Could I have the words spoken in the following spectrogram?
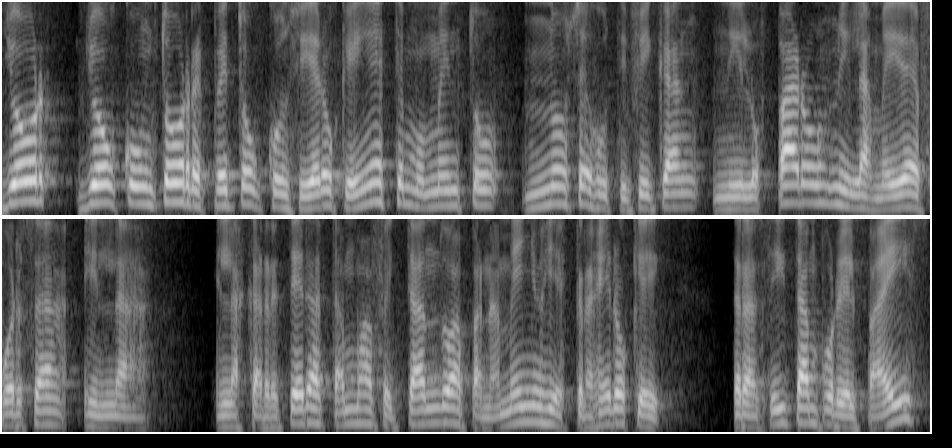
yo, yo con todo respeto considero que en este momento no se justifican ni los paros ni las medidas de fuerza en, la, en las carreteras. Estamos afectando a panameños y extranjeros que transitan por el país.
